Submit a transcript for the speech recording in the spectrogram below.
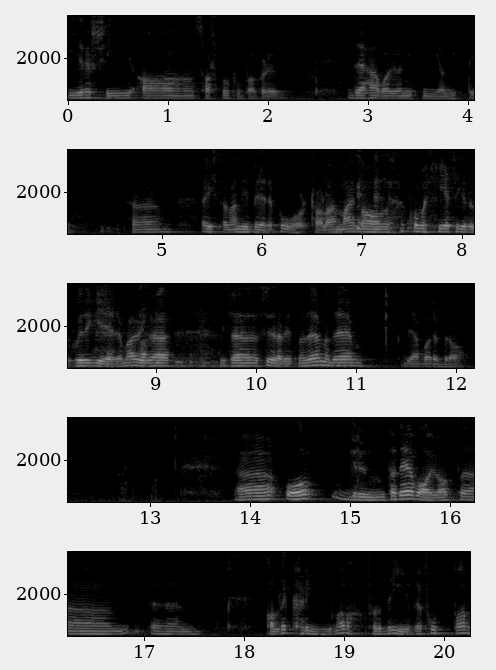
i regi av Sarpsborg fotballklubb. Det her var jo 1999. Eh, Øystein er mye bedre på årstallene enn meg, så han kommer helt sikkert til å korrigere meg hvis jeg, hvis jeg surrer litt med det, men det, det er bare bra. Uh, og grunnen til det var jo at uh, uh, Kall det klima da, for å drive fotball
